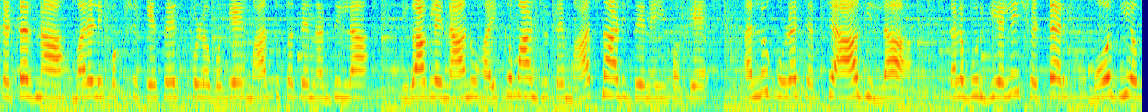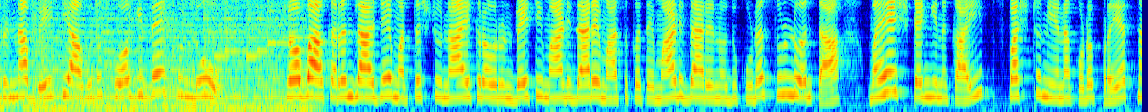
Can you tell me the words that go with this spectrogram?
ಶೆಟ್ಟರ್ನ ಮರಳಿ ಪಕ್ಷಕ್ಕೆ ಸೇರಿಸಿಕೊಳ್ಳೋ ಬಗ್ಗೆ ಮಾತುಕತೆ ನಡೆದಿಲ್ಲ. ಈಗಾಗಲೇ ನಾನು ಹೈಕಮಾಂಡ್ ಜೊತೆ ಮಾತನಾಡಿದ್ದೇನೆ ಈ ಬಗ್ಗೆ. ಅಲ್ಲೂ ಕೂಡ ಚರ್ಚೆ ಆಗಿಲ್ಲ. ಕಲಬುರಗಿಯಲ್ಲಿ ಶೆಟ್ಟರ್ ಮೋದಿ ಅವರನ್ನ ಭೇಟಿ ಆಗೋದಕ್ಕೆ ಹೋಗಿದ್ದೇ ಸುಳ್ಳು. ಶೋಭಾ ಕರಂದ್ಲಾಜೆ ಮತ್ತಷ್ಟು ನಾಯಕರು ಅವರನ್ನು ಭೇಟಿ ಮಾಡಿದ್ದಾರೆ, ಮಾತುಕತೆ ಮಾಡಿದ್ದಾರೆ ಅನ್ನೋದು ಕೂಡ ಸುಳ್ಳು ಅಂತ ಮಹೇಶ್ ತೆಂಗಿನಕಾಯಿ ಸ್ಪಷ್ಟನೆಯನ್ನ ಕೊಡೋ ಪ್ರಯತ್ನ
